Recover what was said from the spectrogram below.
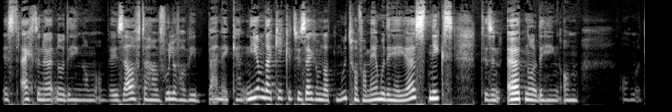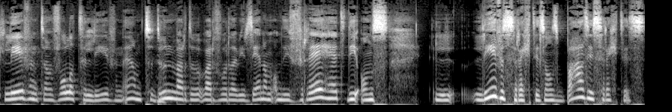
is het echt een uitnodiging om, om bij jezelf te gaan voelen van wie ben ik. En niet omdat ik het u zeg omdat het moet, want van mij moet hij juist niks. Het is een uitnodiging om, om het leven ten volle te leven. Hè, om te doen waardoor, waarvoor dat we hier zijn. Om, om die vrijheid die ons levensrecht is, ons basisrecht is.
